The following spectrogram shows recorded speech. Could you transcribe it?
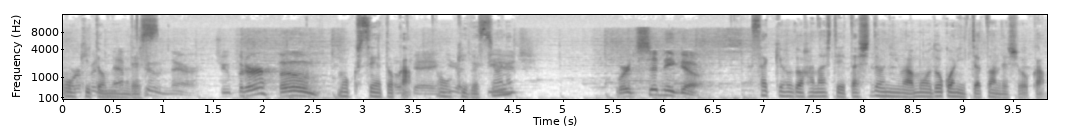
大きいと思うんです。木星とか大きいですよね。huge. Where'd Sydney go? 先ほど話していたシドニーはもうどこに行っちゃったんでしょうか.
